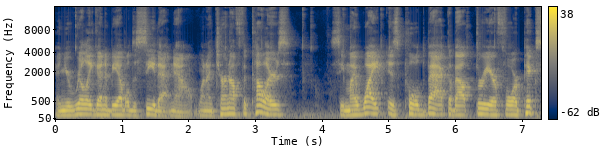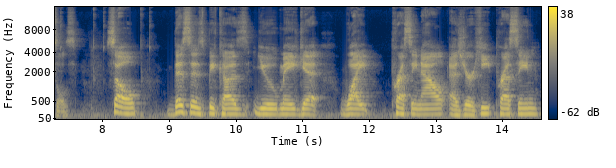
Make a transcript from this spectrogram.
and you're really going to be able to see that now. When I turn off the colors, see my white is pulled back about three or four pixels. So this is because you may get white pressing out as you're heat pressing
